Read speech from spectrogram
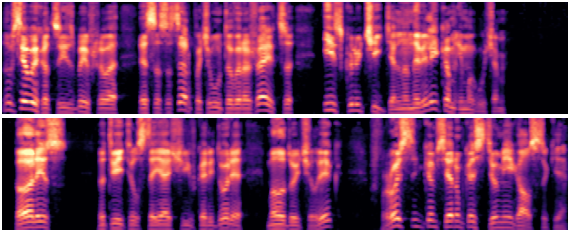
Ну, все выходцы из бывшего СССР почему-то выражаются исключительно на великом и могучем. «Полис!» — ответил стоящий в коридоре молодой человек в простеньком сером костюме и галстуке.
